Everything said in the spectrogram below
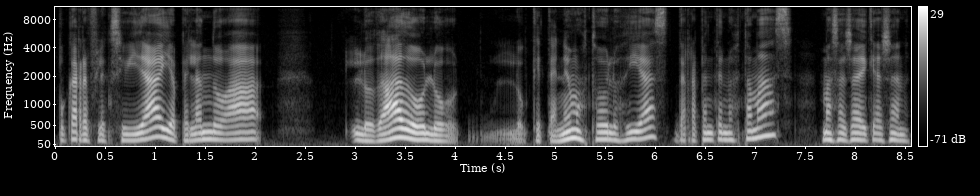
poca reflexividad y apelando a lo dado, lo, lo que tenemos todos los días, de repente no está más, más allá de que hayan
